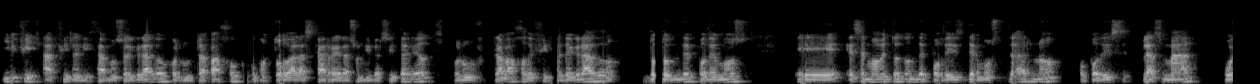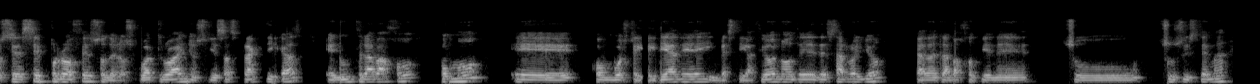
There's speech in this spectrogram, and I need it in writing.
Y finalizamos el grado con un trabajo, como todas las carreras universitarias, con un trabajo de final de grado, donde podemos, eh, es el momento donde podéis demostrar, ¿no? O podéis plasmar, pues, ese proceso de los cuatro años y esas prácticas en un trabajo como eh, con vuestra idea de investigación o de desarrollo, cada trabajo tiene su, su sistema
